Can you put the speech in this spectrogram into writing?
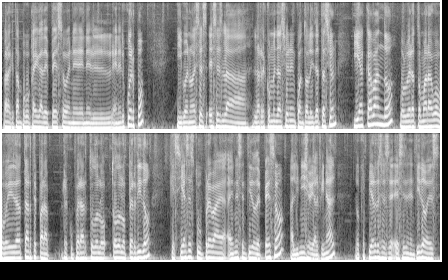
para que tampoco caiga de peso en el, en el, el cuerpo. Y bueno, esa es, esa es la, la recomendación en cuanto a la hidratación. Y acabando, volver a tomar agua, volver a hidratarte para recuperar todo lo, todo lo perdido que si haces tu prueba en ese sentido de peso, al inicio y al final, lo que pierdes ese, ese sentido es,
